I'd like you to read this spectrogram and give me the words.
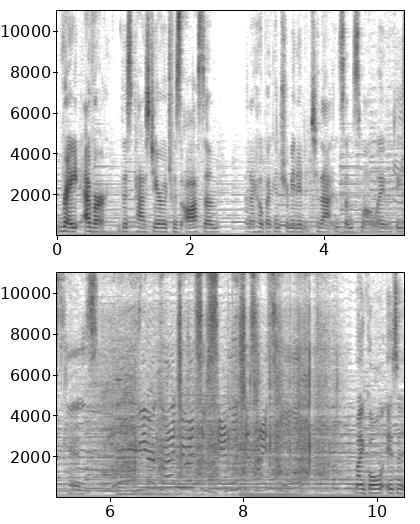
rate ever this past year, which was awesome. And I hope I contributed to that in some small way with these kids. We are graduates of My goal isn't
